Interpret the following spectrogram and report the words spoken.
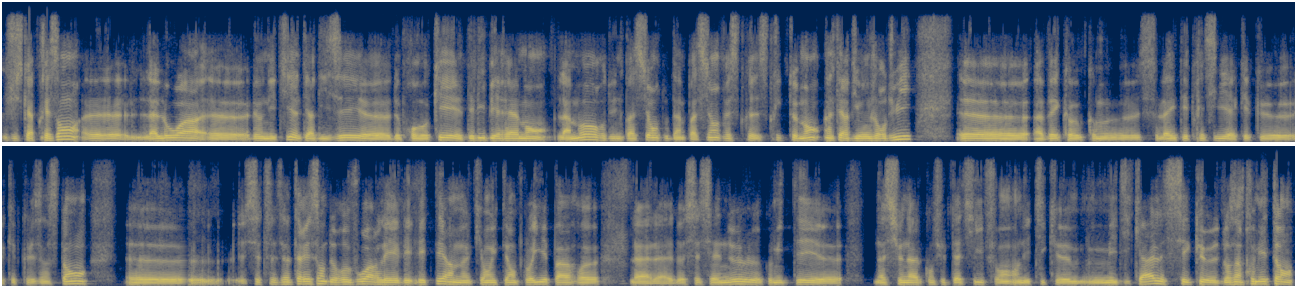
jusqu'à présent, la loi Leonetti interdisait de provoquer délibérément la mort d'une patiente ou d'un patient reste strictement interdit aujourd'hui avec comme, euh, cela a été précisé il y a quelques, quelques instants. Euh, c'est intéressant de revoir les, termes qui ont été employés par euh, la, le CCNE, le Comité euh, national consultatif en, éthique médicale. C'est que dans un premier temps,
